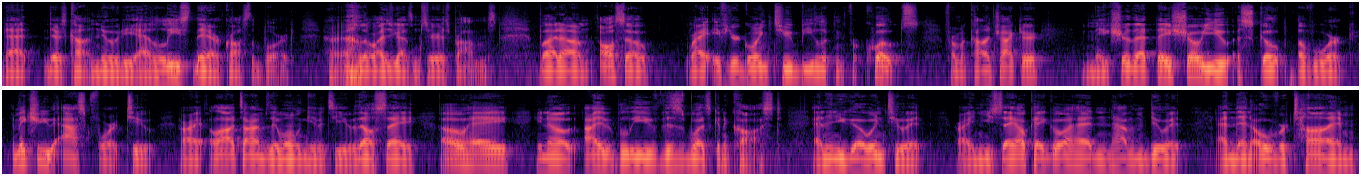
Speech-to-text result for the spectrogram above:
that there's continuity at least there across the board. Otherwise, you got some serious problems. But um, also, right, if you're going to be looking for quotes from a contractor, make sure that they show you a scope of work and make sure you ask for it too. All right. A lot of times they won't give it to you. They'll say, oh, hey, you know, I believe this is what it's going to cost. And then you go into it, right? And you say, okay, go ahead and have them do it and then over time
